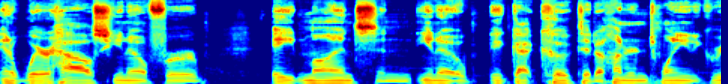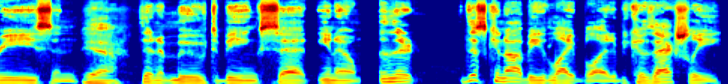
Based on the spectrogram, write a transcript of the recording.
in a warehouse, you know, for eight months and, you know, it got cooked at 120 degrees and, Yeah. then it moved to being set, you know, and there this cannot be light blighted because actually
